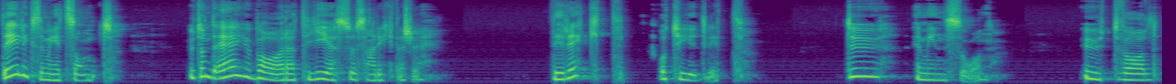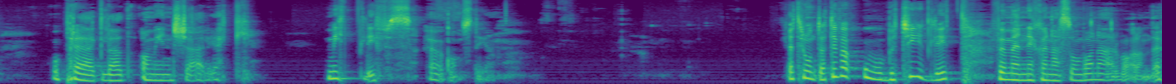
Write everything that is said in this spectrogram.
Det är liksom inget sånt. Utan det är ju bara till Jesus han riktar sig. Direkt och tydligt. Du är min son, utvald och präglad av min kärlek. Mitt livs ögonsten. Jag tror inte att det var obetydligt för människorna som var närvarande.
